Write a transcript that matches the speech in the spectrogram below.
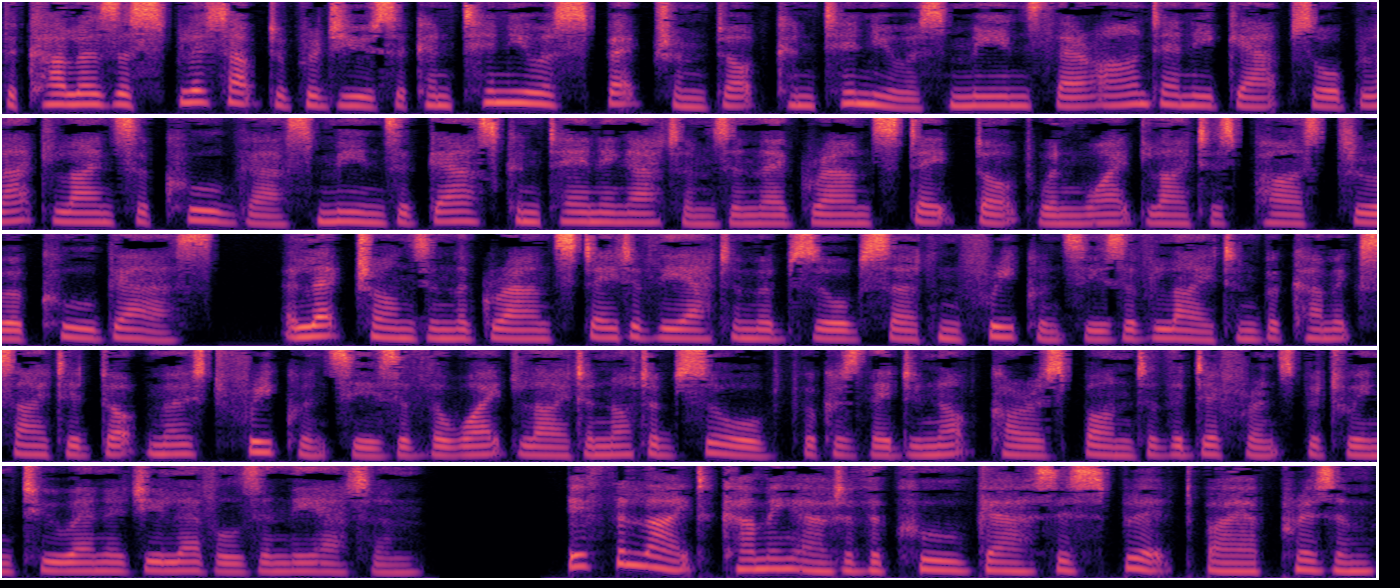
the colors are split up to produce a continuous spectrum. Dot Continuous means there aren't any gaps or black lines. A cool gas means a gas containing atoms in their ground state. Dot When white light is passed through a cool gas, electrons in the ground state of the atom absorb certain frequencies of light and become excited. Most frequencies of the white light are not absorbed because they do not correspond to the difference between two energy levels in the atom. If the light coming out of the cool gas is split by a prism,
